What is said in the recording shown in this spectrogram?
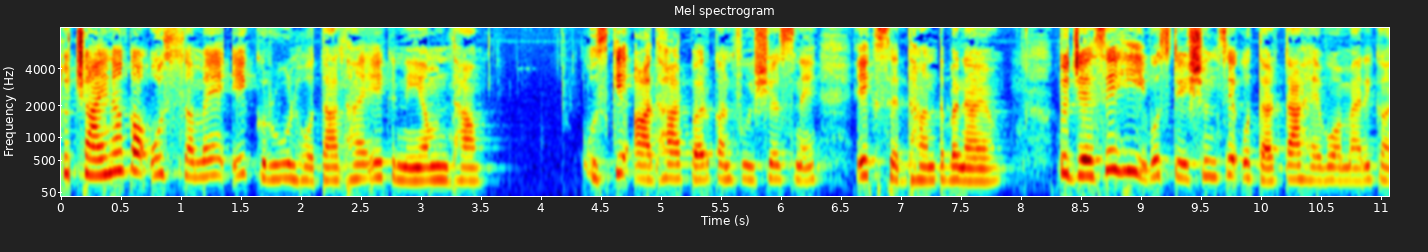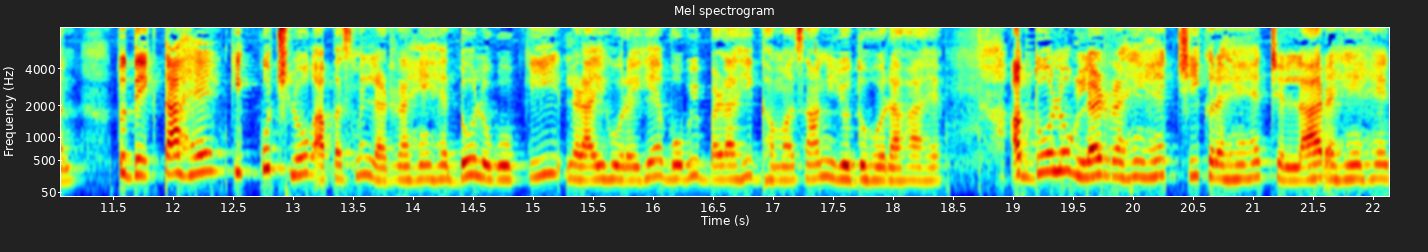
तो चाइना का उस समय एक रूल होता था, एक नियम था। उसके आधार पर कन्फ्यूशियस ने एक सिद्धांत बनाया। तो जैसे ही वो स्टेशन से उतरता है वो अमेरिकन तो देखता है कि कुछ लोग आपस में लड़ रहे हैं। दो लोगों की लड़ाई हो रही है, वो भी बड़ा ही घमासान युद्ध हो रहा है। अब दो लोग लड़ रहे हैं, चीख रहे हैं, चिल्ला रहे हैं,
